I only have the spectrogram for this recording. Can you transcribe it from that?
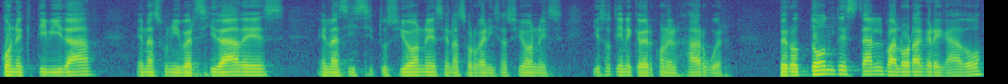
conectividad en las universidades, en las instituciones, en las organizaciones, y eso tiene que ver con el hardware. Pero ¿dónde está el valor agregado?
